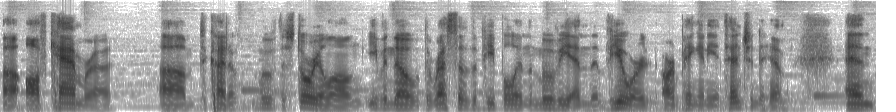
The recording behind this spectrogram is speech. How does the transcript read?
uh, off camera um, to kind of move the story along, even though the rest of the people in the movie and the viewer aren't paying any attention to him. And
